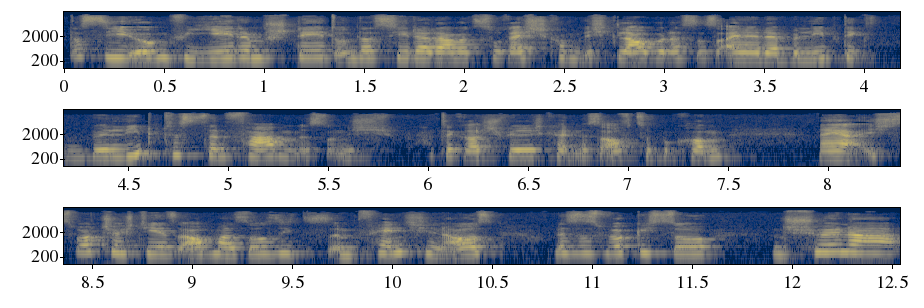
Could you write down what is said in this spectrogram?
dass sie irgendwie jedem steht und dass jeder damit zurechtkommt. Ich glaube, dass es eine der beliebtesten Farben ist und ich hatte gerade Schwierigkeiten, das aufzubekommen. Naja, ich swatche euch die jetzt auch mal. So sieht es im Pfännchen aus. Und es ist wirklich so ein schöner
